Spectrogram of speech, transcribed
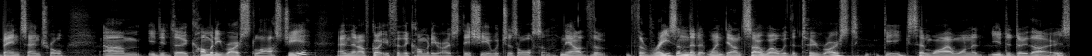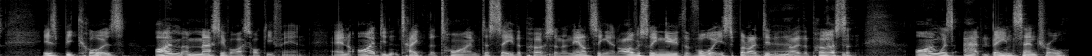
Bean Central. Um, you did the comedy roast last year, and then I've got you for the comedy roast this year, which is awesome. Now, the the reason that it went down so well with the two roast gigs and why I wanted you to do those is because I'm a massive ice hockey fan and I didn't take the time to see the person announcing it. I obviously knew the voice, but I didn't know the person. I was at Bean Central.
